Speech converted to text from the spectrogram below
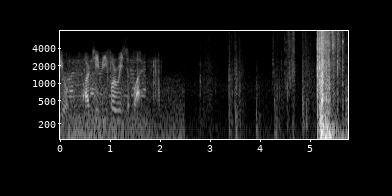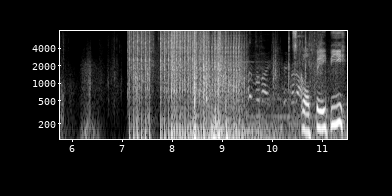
Fuel. RTB for resupply. Let's go, baby.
